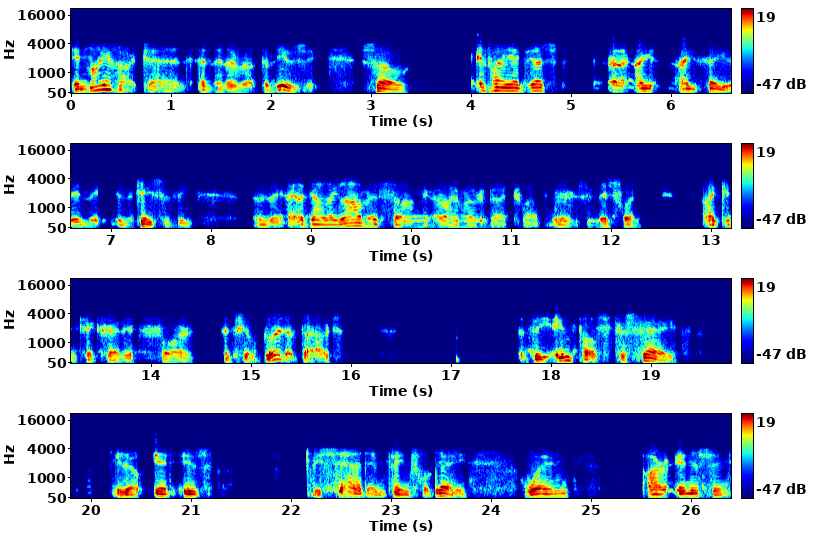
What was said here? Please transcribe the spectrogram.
in my heart to add, and then I wrote the music. So if I had just, uh, I I say in the in the case of the the uh, Dalai Lama song, you know, I wrote about twelve words. In this one, I can take credit for and feel good about the impulse to say, you know, it is a sad and painful day when our innocence,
